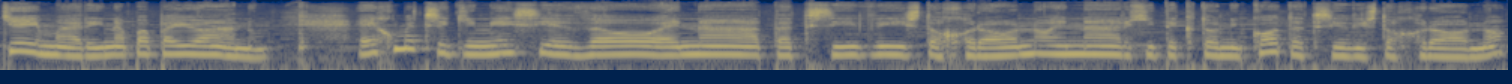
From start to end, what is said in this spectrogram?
Και η Μαρίνα Παπαϊωάννου. Έχουμε ξεκινήσει εδώ ένα ταξίδι στο χρόνο, ένα αρχιτεκτονικό ταξίδι στο χρόνο,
